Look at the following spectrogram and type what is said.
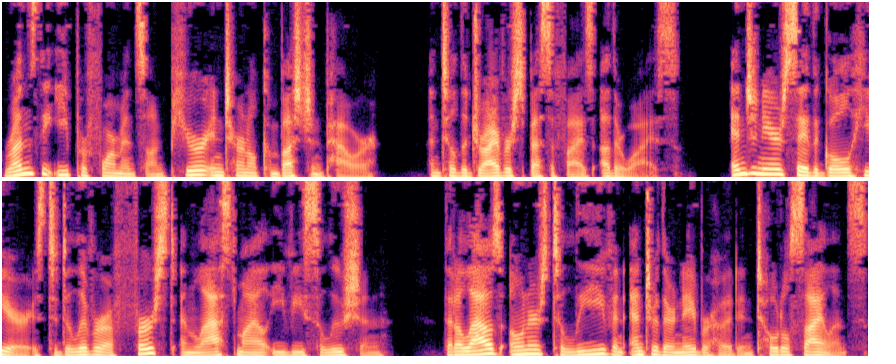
runs the e-performance on pure internal combustion power until the driver specifies otherwise. Engineers say the goal here is to deliver a first and last mile EV solution that allows owners to leave and enter their neighborhood in total silence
